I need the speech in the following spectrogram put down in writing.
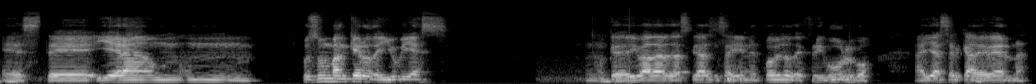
Este, y era un, pues un banquero de UBS, que iba a dar las clases ahí en el pueblo de Friburgo, allá cerca de Berna.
